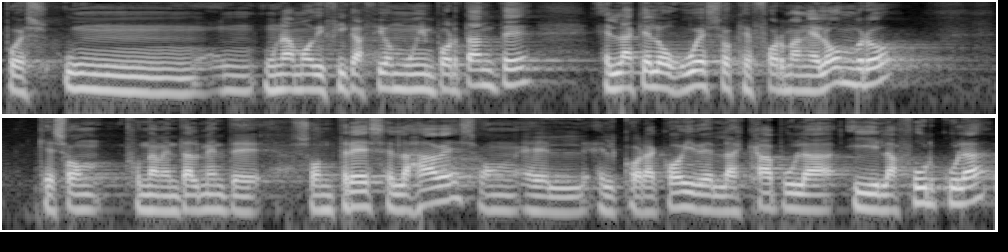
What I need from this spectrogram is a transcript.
pues, una modificación muy importante en la que los huesos que forman el hombro, que son fundamentalmente son tres en las aves, son el, el coracoides, la escápula y la fúrcula.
